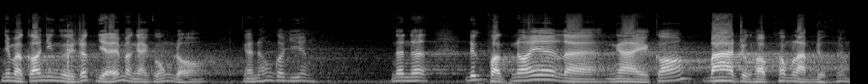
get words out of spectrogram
Nhưng mà có những người rất dễ mà ngài cũng không độ. Ngài nó không có duyên. Nên đức phật nói là ngài có ba trường hợp không làm được không?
